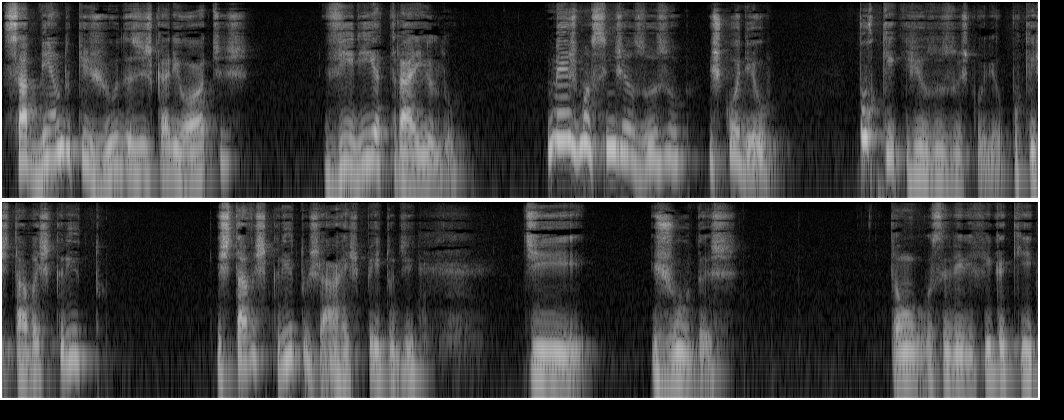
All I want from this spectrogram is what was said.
sabendo que Judas Iscariotes viria traí-lo mesmo assim, Jesus o escolheu. Por que, Jesus o escolheu? Porque estava escrito. Estava escrito já a respeito de, de Judas. Então, você verifica que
